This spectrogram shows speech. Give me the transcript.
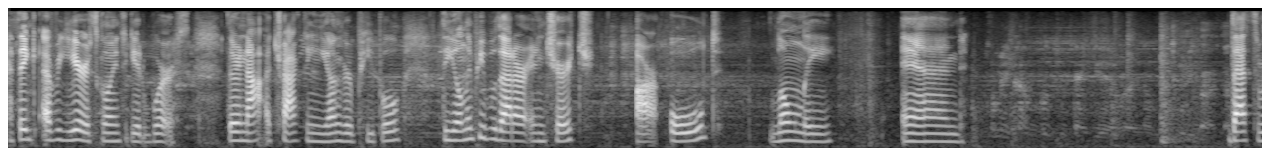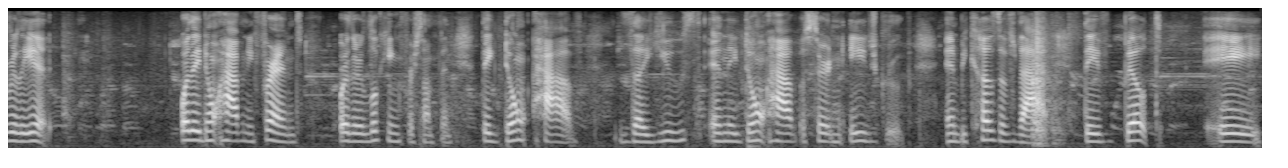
I think every year it's going to get worse. They're not attracting younger people. The only people that are in church are old, lonely, and that's really it. Or they don't have any friends, or they're looking for something. They don't have the youth and they don't have a certain age group. And because of that, they've built a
